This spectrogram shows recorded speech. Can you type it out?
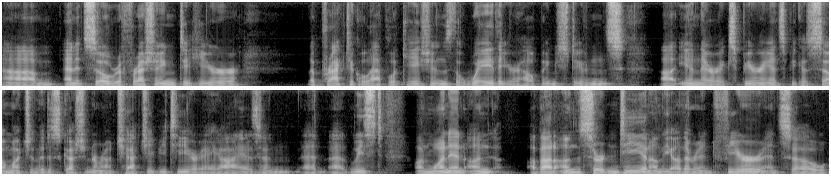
Um, and it's so refreshing to hear the practical applications, the way that you're helping students uh, in their experience, because so much of the discussion around ChatGPT or AI is in, at, at least on one end un, about uncertainty and on the other end fear. And so,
